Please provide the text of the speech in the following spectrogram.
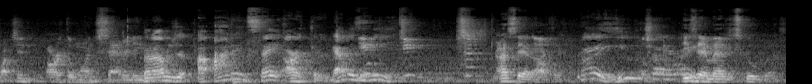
I'm watching Arthur one Saturday. But I'm just. I, I didn't say Arthur. That was You- me. you- I said Arthur. Right. You were trying to. He said Magic School Bus.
